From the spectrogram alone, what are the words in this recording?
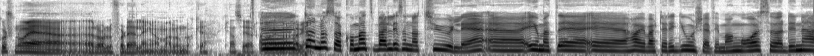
Hvordan er rollefordelinga mellom dere? Eh, den også har kommet veldig sånn naturlig. Eh, I og med at jeg, jeg har vært regionsjef i mange år, så denne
